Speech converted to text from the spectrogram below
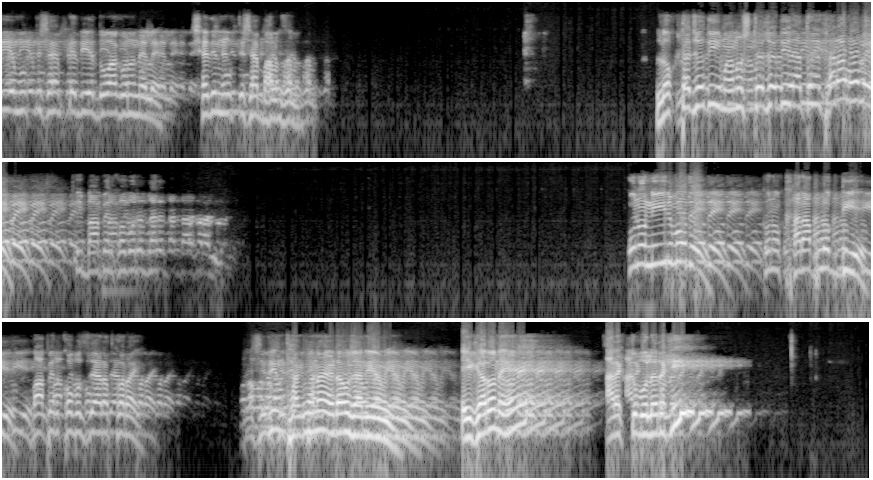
দিয়ে মুফতি সাহেবকে দিয়ে দোয়া গুণ নেলে সেদিন মুফতি সাহেব ভালো ছিল লোকটা যদি, মানুষটা যদি এতই খারাপ হবে, তুই বাপের খবরের দ্বারে তার দাঁড় করালি কেন? নির্বোধে, কোন খারাপ লোক দিয়ে বাপের কবর জিয়ারত করায়। সেদিন থাকবে না, এটাও জানি আমি। এই কারণে আরেকটু বলে রাখি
